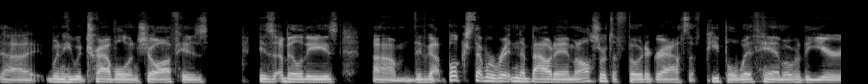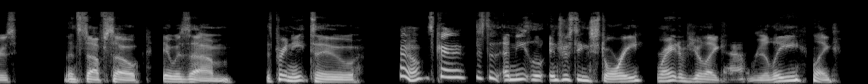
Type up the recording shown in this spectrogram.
uh, when he would travel and show off his his abilities. Um, they've got books that were written about him and all sorts of photographs of people with him over the years and stuff. So it was um it's pretty neat to you know, it's kind of just a, a neat little interesting story, right? Of you're like, Yeah. really? Like,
